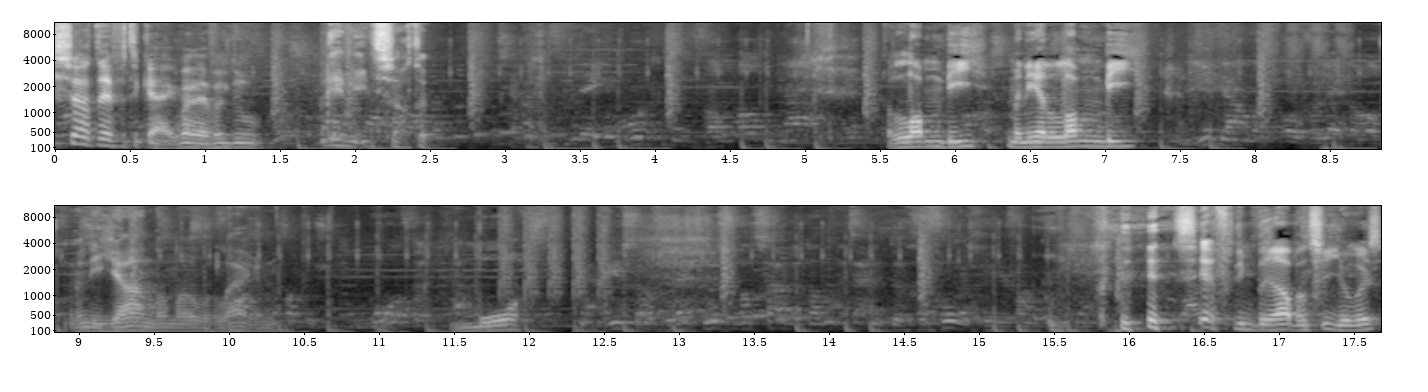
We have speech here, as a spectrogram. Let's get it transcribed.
zat even te kijken. Maar even, ik doe even iets zachter. Lambi, meneer Lambi. En die gaan dan overleggen. Moor. zeg voor die Brabantse jongens.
